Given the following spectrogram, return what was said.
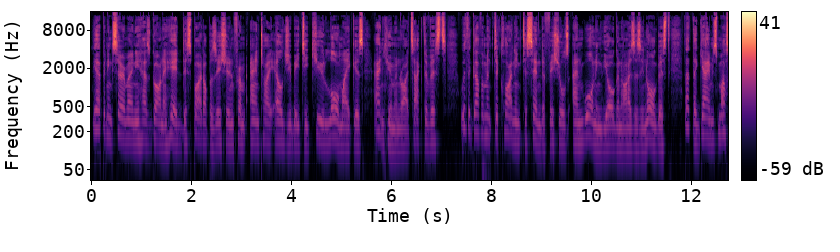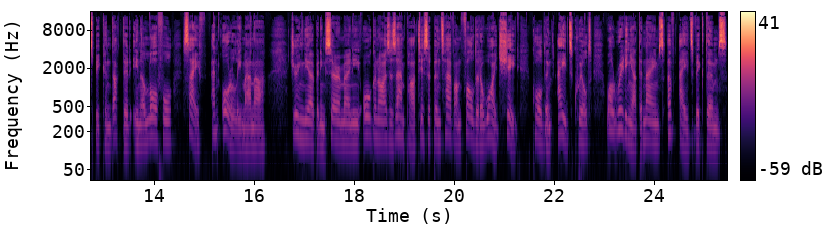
The opening ceremony has gone ahead despite opposition from anti LGBTQ lawmakers and human rights activists, with the government declining to send officials and warning the organisers in August that the Games must be conducted in a lawful, safe, and orderly manner. During the opening ceremony, organisers and participants have unfolded a white sheet called an AIDS quilt while reading out the names of AIDS victims.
